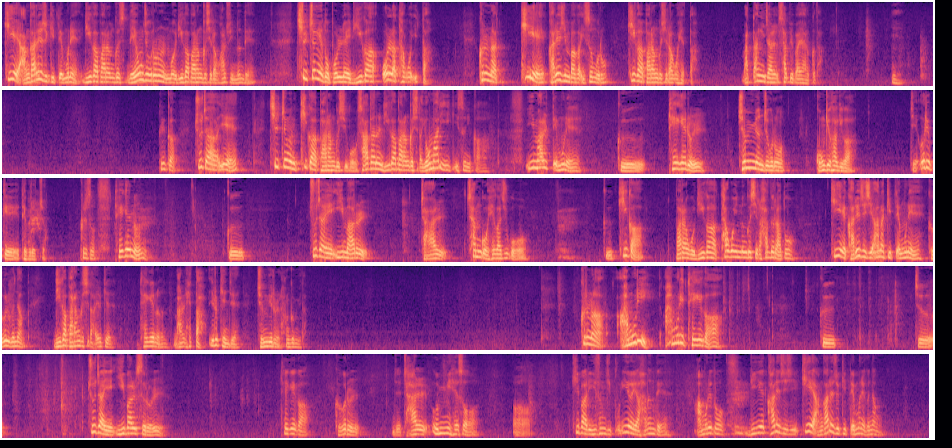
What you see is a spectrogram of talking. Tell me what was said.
기에 안 가려졌기 때문에 네가 바란 것 내용적으로는 뭐 네가 바란 것이라고 할 수 있는데 칠정에도 본래 네가 올라타고 있다. 그러나 기에 가려진 바가 있으므로 기가 바란 것이라고 했다. 마땅히 잘 살펴봐야 할 거다. 예. 그러니까 주자의 칠정은 기가 바란 것이고 사단은 네가 바란 것이다. 요 말이 있으니까 이 말 때문에 그 퇴계를 전면적으로 공격하기가 이제 어렵게 돼버렸죠. 그래서 퇴계는 그 주자의 이 말을 잘 참고해가지고 그 기가 바라고 네가 타고 있는 것이라 하더라도 기에 가려지지 않았기 때문에 그걸 그냥 네가 바란 것이다 이렇게 태계는 말을 했다 이렇게 이제 정리를 한 겁니다. 그러나 아무리 아무리 태계가 그 저 주자의 이발서를 태계가 그거를 이제 잘 음미해서 어 기발이 이성지 뿌리여야 하는데 아무래도 리에 가려지지 기에 안 가려졌기 때문에 그냥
